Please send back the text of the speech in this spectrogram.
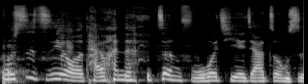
不是只有台湾的政府或企业家重视。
